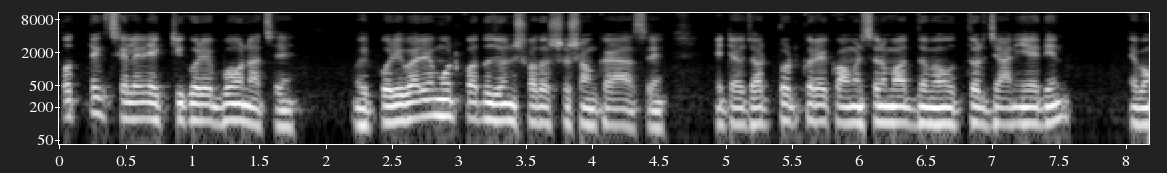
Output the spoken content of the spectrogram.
প্রত্যেক ছেলের একটি করে বোন আছে। ওই পরিবারে মোট কতজন সদস্য সংখ্যা আছে এটা ঝটপট করে কমেন্টসের মাধ্যমে উত্তর জানিয়ে দিন। এবং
